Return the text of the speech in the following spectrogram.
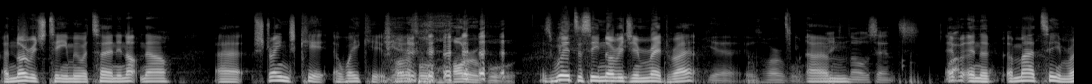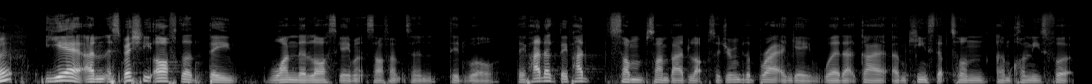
a Norwich team who are turning up now. Uh, strange kit, away kit, it's horrible. horrible. it's weird to see Norwich in red, right? Yeah, it was horrible. Um, Makes no sense. But Everton, a, a mad team, right? Yeah, and especially after they won the last game at Southampton, did well. They've had a, they've had some some bad luck. So do you remember the Brighton game where that guy um, Keane stepped on um, Connolly's foot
